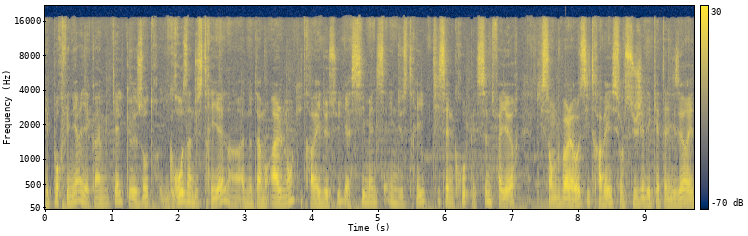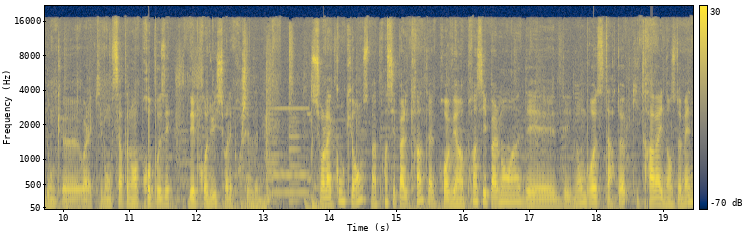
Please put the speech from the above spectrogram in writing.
Et pour finir, il y a quand même quelques autres gros industriels, hein, notamment allemands, qui travaillent dessus. Il y a Siemens Industry, ThyssenKrupp et Sunfire qui semblent voilà, aussi travailler sur le sujet des catalyseurs et donc euh, voilà, qui vont certainement proposer des produits sur les prochaines années. Sur la concurrence, ma principale crainte, elle provient principalement hein, des, nombreuses startups qui travaillent dans ce domaine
